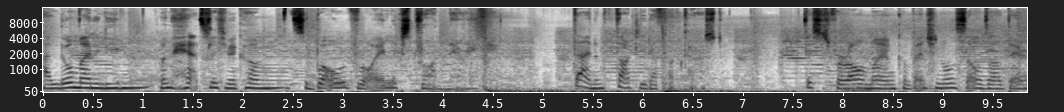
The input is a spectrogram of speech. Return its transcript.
Hallo meine Lieben und herzlich willkommen zu Bold Royal Extraordinary, deinem Thought Leader Podcast. This is for all my unconventional souls out there.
